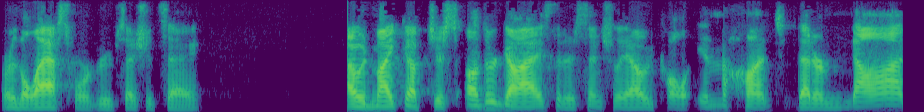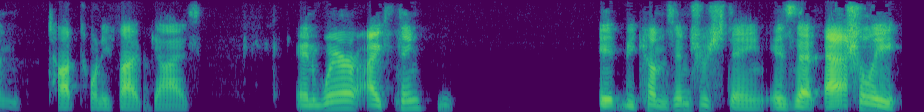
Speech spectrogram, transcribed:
or the last four groups, I should say. I would mic up just other guys that essentially I would call in the hunt that are non top 25 guys. And where I think it becomes interesting is that actually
